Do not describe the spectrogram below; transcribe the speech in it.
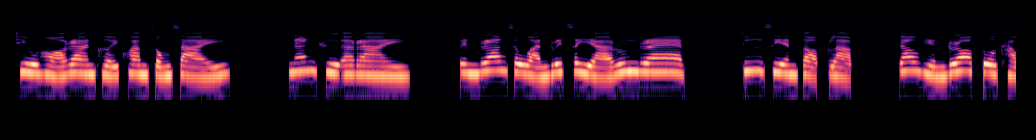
ชิวหอรานเผยความสงสัย นั่นคืออะไร เป็นร่างสวรรค์ริษยารุ่นแรก จื้อเซียนตอบกลับ เจ้าเห็นรอบตัวเขา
